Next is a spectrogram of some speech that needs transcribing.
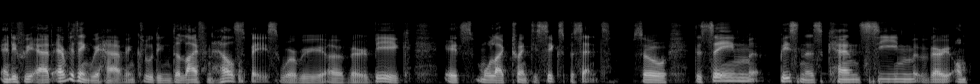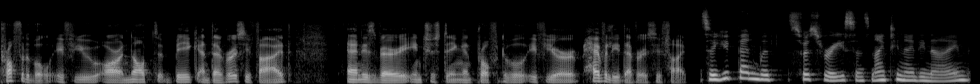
And if we add everything we have, including the life and health space where we are very big, it's more like 26%. So the same business can seem very unprofitable if you are not big and diversified and is very interesting and profitable if you're heavily diversified. So you've been with Swiss Re since 1999,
